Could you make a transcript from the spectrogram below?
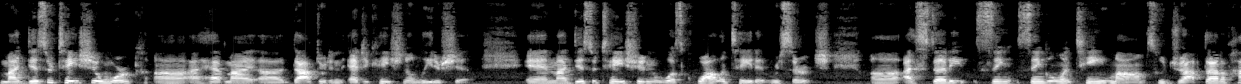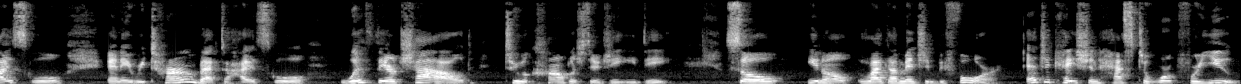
My dissertation work, uh, I have my uh, doctorate in educational leadership, and my dissertation was qualitative research. I studied sing- single and teen moms who dropped out of high school and they returned back to high school with their child to accomplish their GED. So you know, like I mentioned before, education has to work for you.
